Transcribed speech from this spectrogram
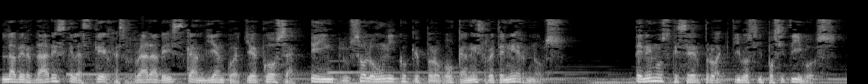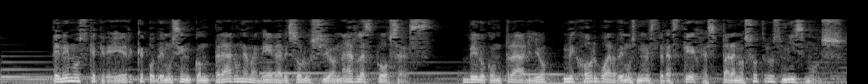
La verdad es que las quejas rara vez cambian cualquier cosa, e incluso lo único que provocan es retenernos. Tenemos que ser proactivos y positivos. Tenemos que creer que podemos encontrar una manera de solucionar las cosas. De lo contrario, mejor guardemos nuestras quejas para nosotros mismos.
